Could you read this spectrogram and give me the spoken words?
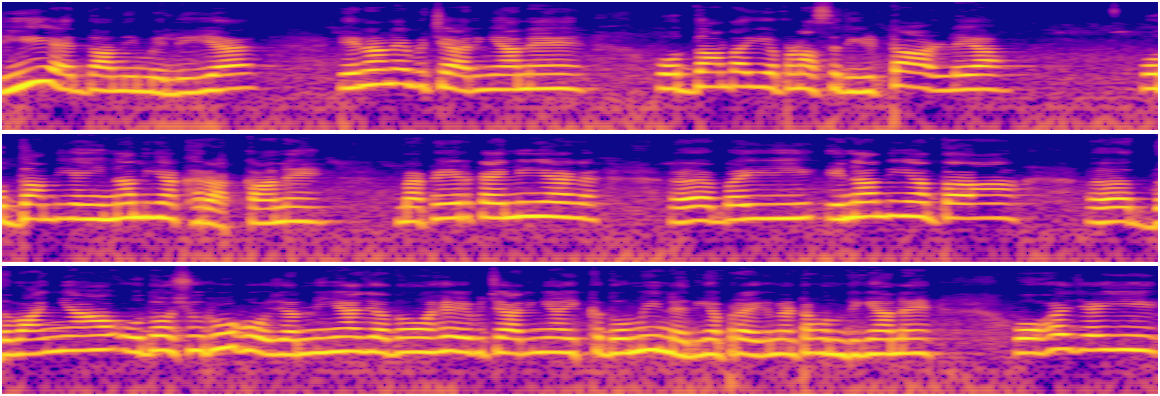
ਹੀ ਐਦਾਂ ਦੀ ਮਿਲੀ ਹੈ। ਇਹਨਾਂ ਨੇ ਵਿਚਾਰੀਆਂ ਨੇ ਉਦਾਂ ਦਾ ਹੀ ਆਪਣਾ ਸਰੀਰ ਢਾਲ ਲਿਆ। ਉਦਾਂ ਦੀਆਂ ਇਹਨਾਂ ਦੀਆਂ ਖੁਰਾਕਾਂ ਨੇ। ਮੈਂ ਫੇਰ ਕਹਿੰਨੀ ਆ ਬਈ ਇਹਨਾਂ ਦੀਆਂ ਤਾਂ ਦਵਾਈਆਂ ਉਦੋਂ ਸ਼ੁਰੂ ਹੋ ਜਾਂਦੀਆਂ ਜਦੋਂ ਇਹ ਵਿਚਾਰੀਆਂ 1-2 ਮਹੀਨੇ ਦੀਆਂ ਪ੍ਰੈਗਨੈਂਟ ਹੁੰਦੀਆਂ ਨੇ। ਉਹ ਜਿਹੀ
